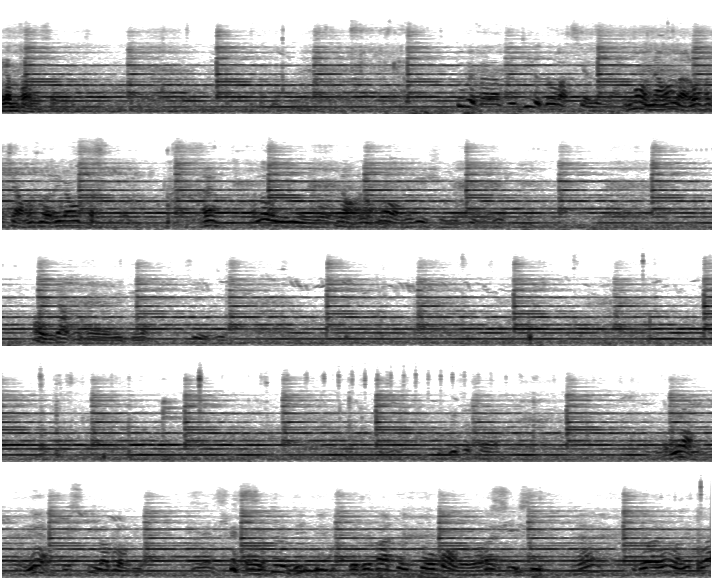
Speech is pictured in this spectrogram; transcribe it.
Gran panza. Tu per fare l'altro giro dove passi allora? Mo andiamo là, lo facciamo, su, arriviamo a Castello. Eh? Ma dopo di lungo? No, no. No, capisci? Poi in caso ti ti sei fatto il tuo Ma eh? sì, sì. Eh?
